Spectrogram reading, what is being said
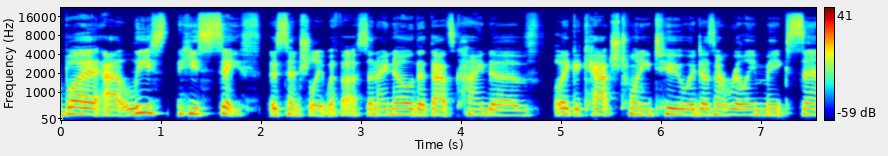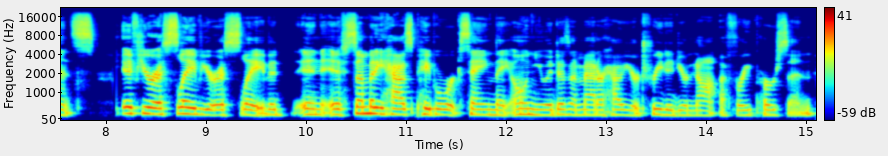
but at least he's safe essentially with us. And I know that that's kind of like a catch 22. It doesn't really make sense. If you're a slave, you're a slave. And if somebody has paperwork saying they own you, it doesn't matter how you're treated. You're not a free person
